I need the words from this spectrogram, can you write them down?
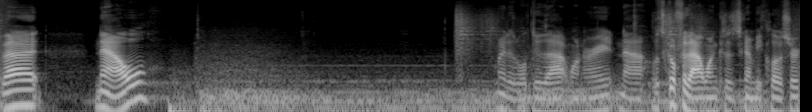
That. Now, might as well do that one, right? Nah, let's go for that one because it's gonna be closer.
